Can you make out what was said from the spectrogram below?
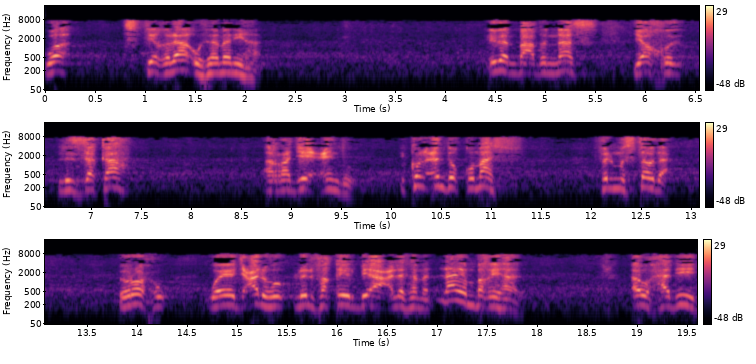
واستغلاء ثمنها. إذا بعض الناس يأخذ للزكاة الرجيع عنده. يكون عنده قماش في المستودع. يروح ويجعله للفقير بأعلى ثمن. لا ينبغي هذا. أو حديد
